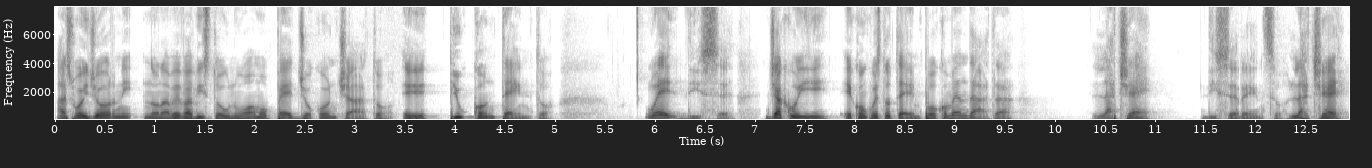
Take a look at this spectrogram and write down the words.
A suoi giorni non aveva visto un uomo peggio conciato e più contento. Uè, disse, già qui? E con questo tempo com'è andata? La c'è, disse Renzo, la c'è,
